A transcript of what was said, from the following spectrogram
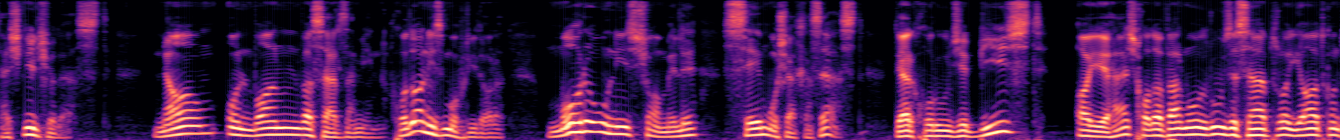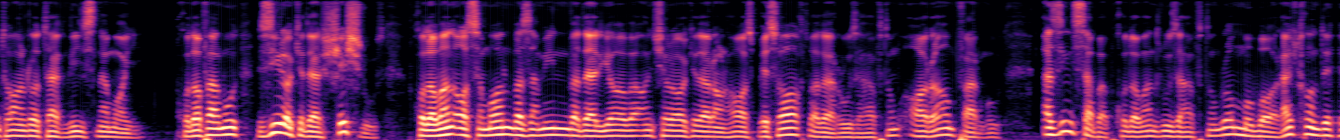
تشکیل شده است. نام عنوان و سرزمین. خدا نیز مهری دارد. مهر او نیز شامل سه مشخصه است. در خروج 20 آیه 8 خدا فرمود روز سبت را یاد کن تا آن را تقدیس نمایی. خدا فرمود زیرا که در شش روز خداوند آسمان و زمین و دریا و آنچه را که در آنهاست بساخت و در روز هفتم آرام فرمود. از این سبب خداوند روز هفتم را مبارک خوانده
